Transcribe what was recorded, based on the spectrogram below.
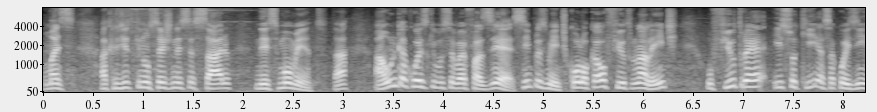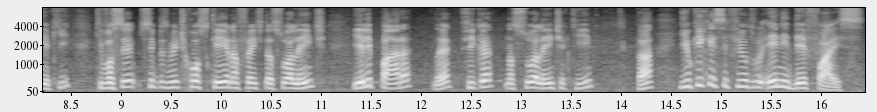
mas acredito que não seja necessário nesse momento, tá? A única coisa que você vai fazer é simplesmente colocar o filtro na lente. O filtro é isso aqui, essa coisinha aqui, que você simplesmente rosqueia na frente da sua lente e ele para, né? Fica na sua lente aqui, tá? E o que que esse filtro ND faz,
